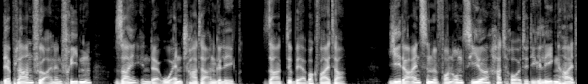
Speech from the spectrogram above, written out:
Der Plan für einen Frieden sei in der UN-Charta angelegt, sagte Baerbock weiter. Jeder einzelne von uns hier hat heute die Gelegenheit,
